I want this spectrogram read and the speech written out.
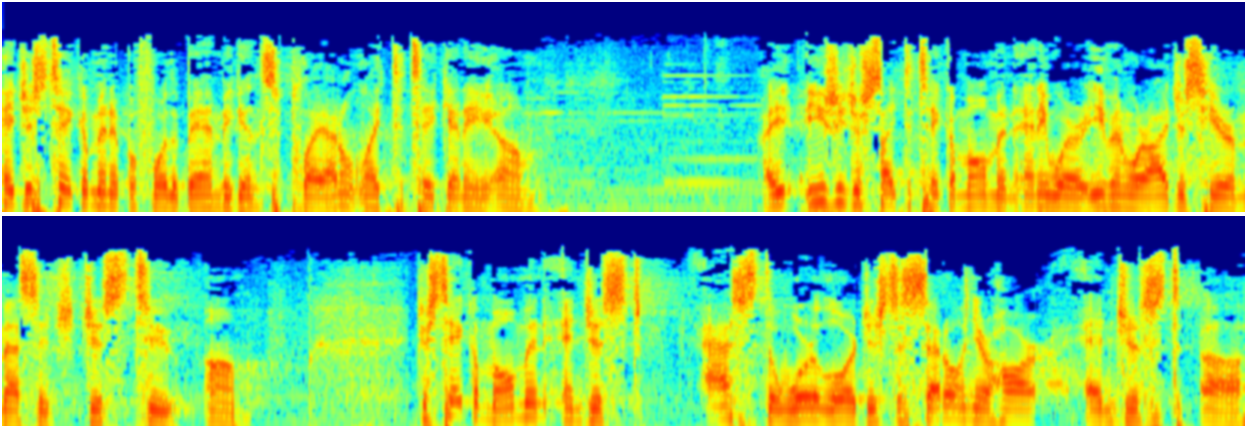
Hey, just take a minute before the band begins to play. I don't like to take any. Um, I usually just like to take a moment anywhere, even where I just hear a message, just to um, just take a moment and just ask the word, Lord, just to settle in your heart and just uh,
